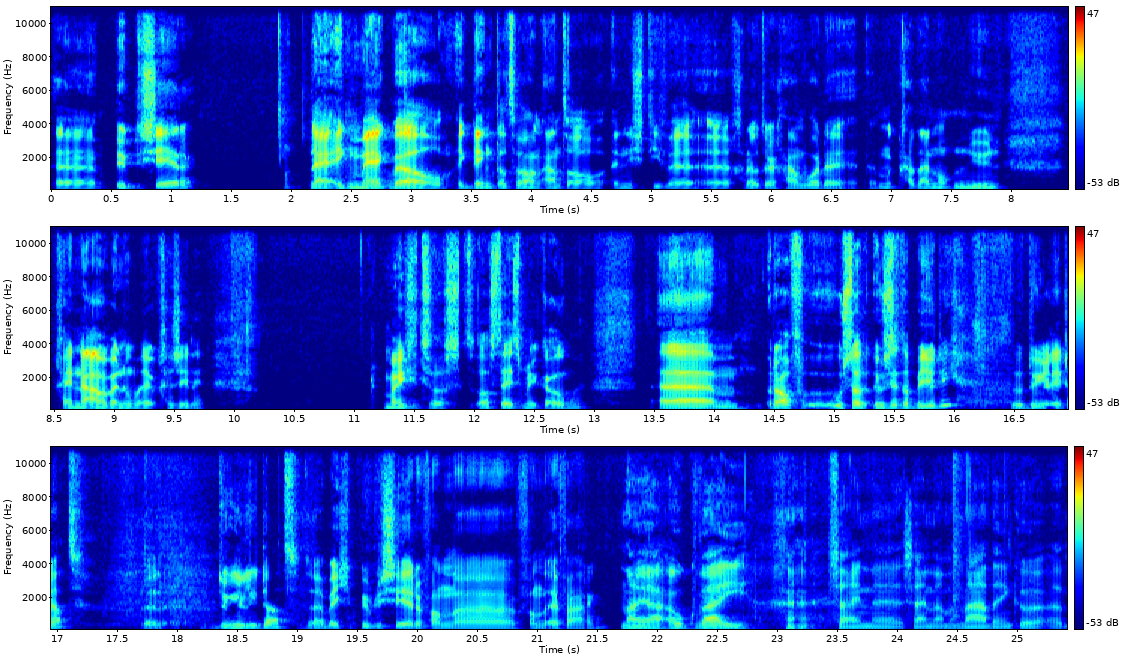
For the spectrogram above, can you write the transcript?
uh, publiceren. Nou ja, ik merk wel, ik denk dat wel een aantal initiatieven uh, groter gaan worden. Ik ga daar nog nu geen namen bij noemen, daar heb ik geen zin in. Maar je ziet ze wel, steeds meer komen. Um, Ralf, hoe, hoe zit dat bij jullie? Hoe doen jullie dat? Eh, doen jullie dat? Een beetje publiceren van, uh, van de ervaringen? Nou ja, ook wij zijn, uh, zijn aan het nadenken.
